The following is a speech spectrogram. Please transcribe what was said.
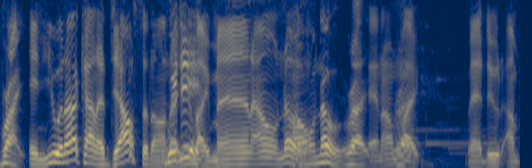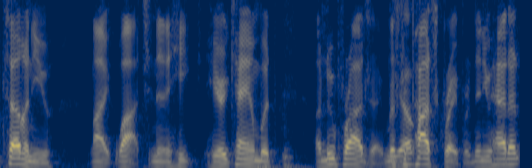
Right. And you and I kind of jousted on We that. You're did. like, man, I don't know. I don't know, right? And I'm right. like, man, dude, I'm telling you, like, watch. And then he here he came with a new project, Mr. Yep. Pot Scraper. Then you had a,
